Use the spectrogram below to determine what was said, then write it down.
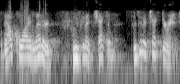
Without Kawhi Leonard, who's going to check him? Who's going to check Durant?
